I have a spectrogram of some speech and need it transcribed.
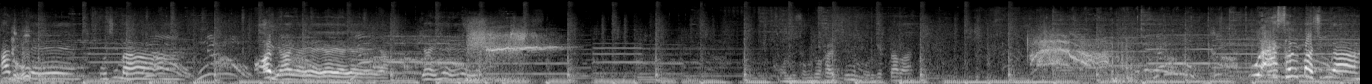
안 돼. 오지 마. No! 아, 야, 야, 야, 야, 야, 야, 야, 야, 야, 야, 갈지는 모르겠다만. 우와, 설마 죽나?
